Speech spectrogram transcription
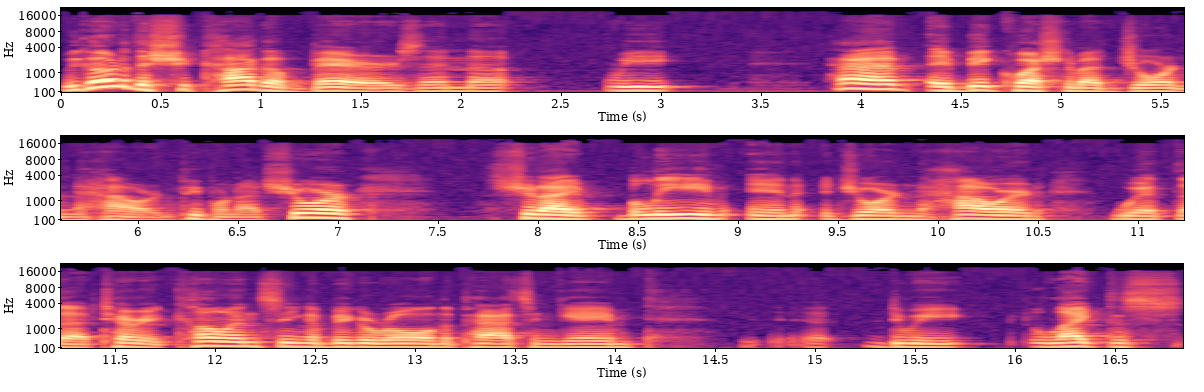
We go to the Chicago Bears, and uh, we have a big question about Jordan Howard. People are not sure. Should I believe in Jordan Howard with uh, Tarik Cohen seeing a bigger role in the passing game? Uh, do we like this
